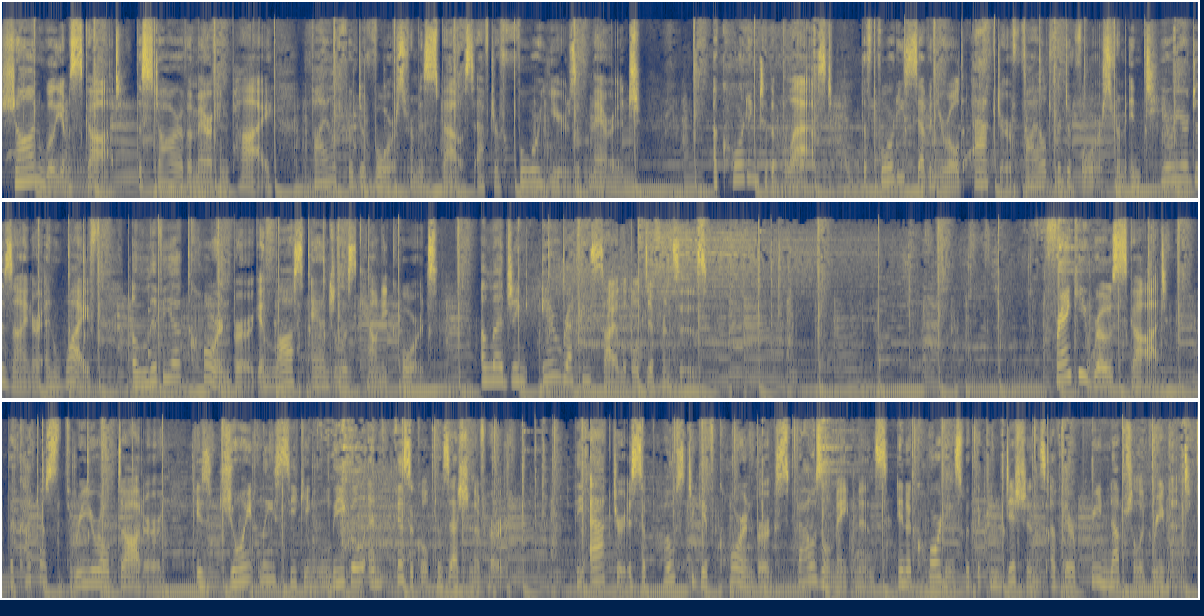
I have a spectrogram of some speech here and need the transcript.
Seann William Scott, the star of American Pie, filed for divorce from his spouse after four years of marriage. According to The Blast, the 47 year old actor filed for divorce from interior designer and wife Olivia Korenberg in Los Angeles County courts, alleging irreconcilable differences. Frankie Rose Scott, the couple's three year old daughter, is jointly seeking legal and physical possession of her. The actor is supposed to give Korenberg spousal maintenance in accordance with the conditions of their prenuptial agreement.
